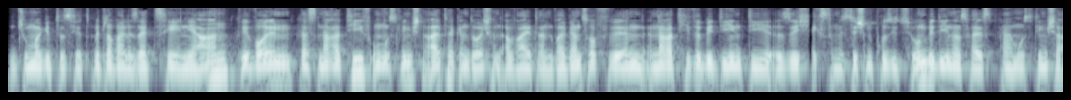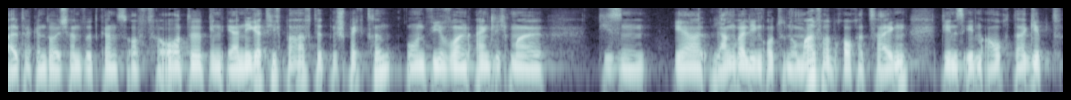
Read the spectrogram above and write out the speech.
Juma gibt es jetzt mittlerweile seit zehn Jahren. Wir wollen das Narrativ um muslimischen Alltag in Deutschland erweitern, weil ganz oft werden Narrative bedient, die sich extremistischen Positionen bedienen. Das heißt, der muslimische Alltag in Deutschland wird ganz oft verortet in eher negativ behafteten Spektren. Und wir wollen eigentlich mal diesen eher langweiligen Otto-Normalverbraucher zeigen, den es eben auch da gibt.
